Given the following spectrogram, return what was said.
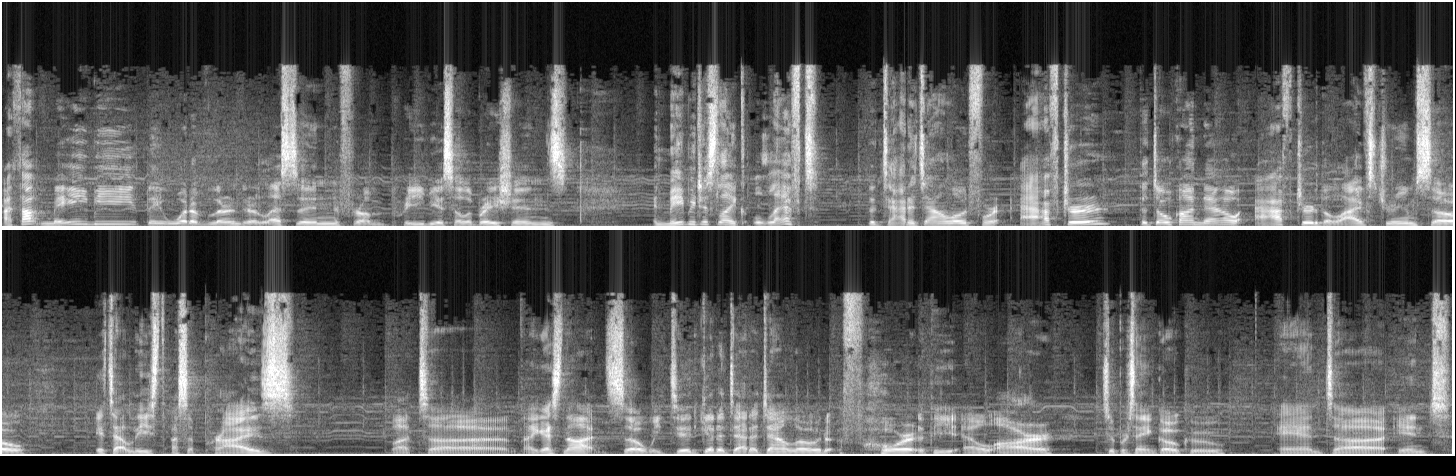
I thought maybe they would have learned their lesson from previous celebrations and maybe just like left the data download for after the Dokkan Now, after the live stream, so it's at least a surprise. But uh, I guess not. So we did get a data download for the LR Super Saiyan Goku and uh, int.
